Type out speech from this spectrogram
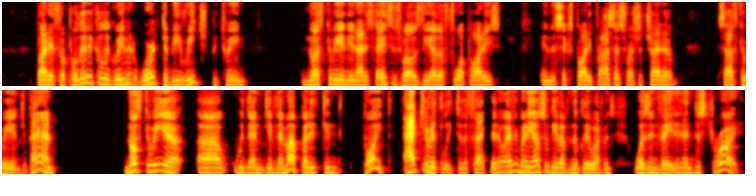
But if a political agreement were to be reached between North Korea and the United States, as well as the other four parties in the six party process Russia, China, South Korea, and Japan North Korea uh, would then give them up. But it can point accurately to the fact that oh, everybody else who gave up nuclear weapons was invaded and destroyed.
